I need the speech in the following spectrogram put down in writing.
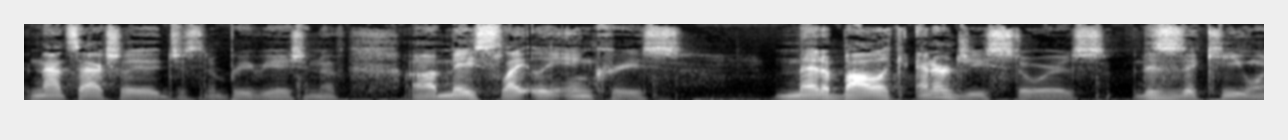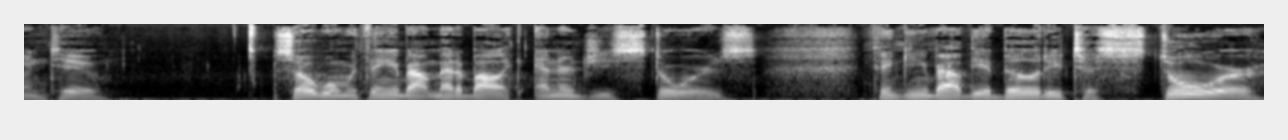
and that's actually just an abbreviation of, uh, may slightly increase. Metabolic energy stores, this is a key one too. So when we're thinking about metabolic energy stores, thinking about the ability to store,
